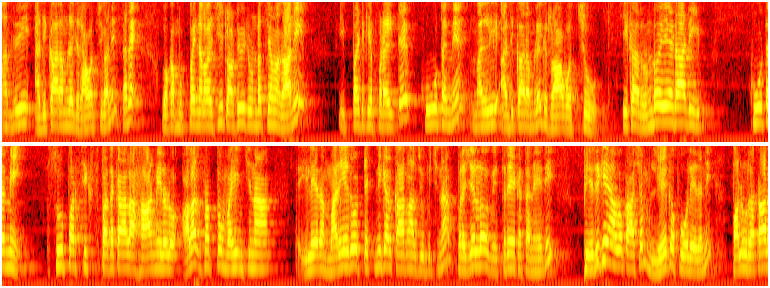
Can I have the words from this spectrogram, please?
మళ్ళీ అధికారంలోకి రావచ్చు కానీ సరే ఒక ముప్పై నలభై సీట్లు అటు ఇటు ఉండొచ్చేమో కానీ ఇప్పటికెప్పుడైతే కూటమి మళ్ళీ అధికారంలోకి రావచ్చు. ఇక రెండో ఏడాది కూటమి సూపర్ సిక్స్ పథకాల హామీలలో అలసత్వం వహించిన లేదా మరేదో టెక్నికల్ కారణాలు చూపించిన ప్రజల్లో వ్యతిరేకత అనేది పెరిగే అవకాశం లేకపోలేదని పలు రకాల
